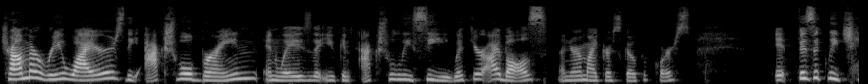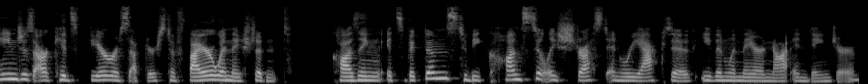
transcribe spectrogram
Trauma rewires the actual brain in ways that you can actually see with your eyeballs under a microscope, of course, It physically changes our kids' fear receptors to fire when they shouldn't, causing its victims to be constantly stressed and reactive even when they are not in danger.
